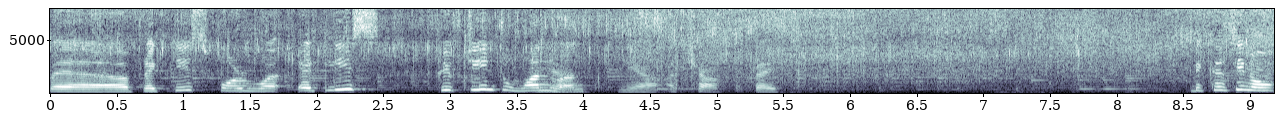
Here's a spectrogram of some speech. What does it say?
uh, practice for one, at least 15 to one month. Yeah, acha, right. Because, you know,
